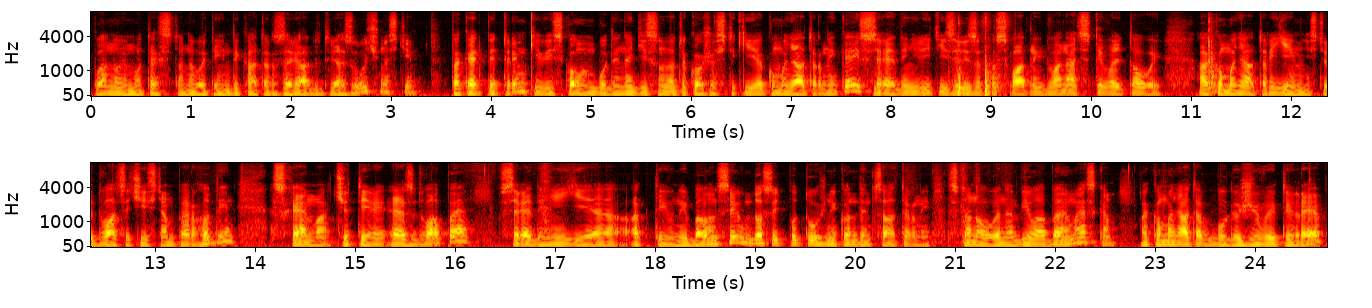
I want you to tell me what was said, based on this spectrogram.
Плануємо теж встановити індикатор заряду для зручності. Пакет підтримки військовим буде надіслано також ось такий акумуляторний кейс. Всередині літій залізофосфатний 12 вольтовий акумулятор ємністю 26 Ампер годин. Схема 4S2P. Всередині є активний балансир, досить потужний конденсаторний. Встановлена біла БМС. Акумулятор буде живити реп.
